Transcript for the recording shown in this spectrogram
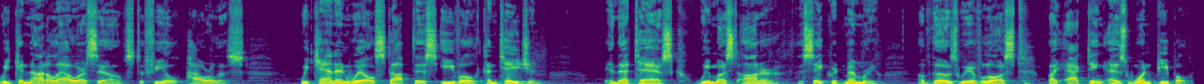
We cannot allow ourselves to feel powerless. We can and will stop this evil contagion in that task, we must honor the sacred memory of those we have lost by acting as one people.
